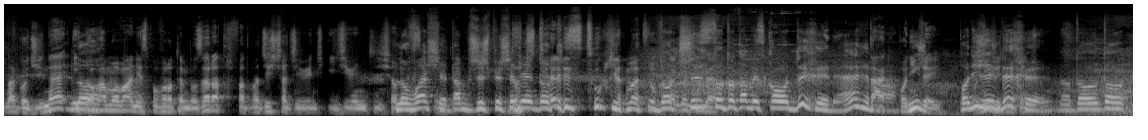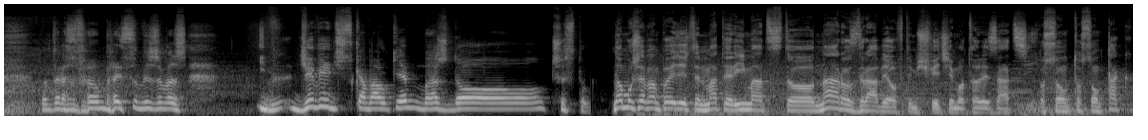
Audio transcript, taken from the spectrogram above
na godzinę i No. dohamowanie z powrotem do zera trwa 29,9 No właśnie, tam przyspieszenie do do, 400 km na do godzinę. 300 to tam jest koło dychy, nie? Chyba. Tak, poniżej. Poniżej 10. dychy. No to, to, to teraz wyobraź sobie, że masz 9 z kawałkiem, masz do 300. No muszę wam powiedzieć, ten Mate Rimac to narozrabiał w tym świecie motoryzacji. To są, to są tak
